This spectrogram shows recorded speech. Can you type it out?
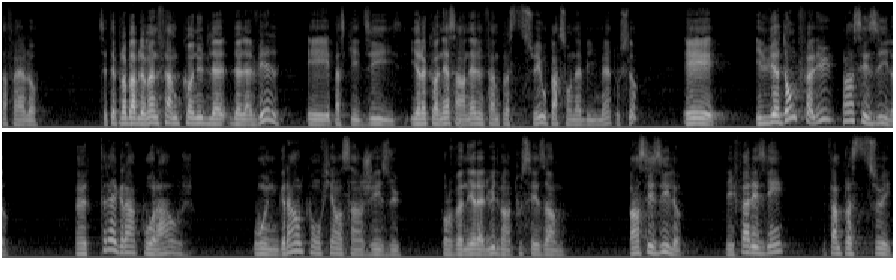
affaire-là. C'était probablement une femme connue de la, ville, et parce qu'il dit, ils reconnaissent en elle une femme prostituée ou par son habillement, tout cela. Et il lui a donc fallu, pensez-y, là, un très grand courage ou une grande confiance en Jésus pour venir à lui devant tous ces hommes. Pensez-y, là. Les pharisiens une femme prostituée.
